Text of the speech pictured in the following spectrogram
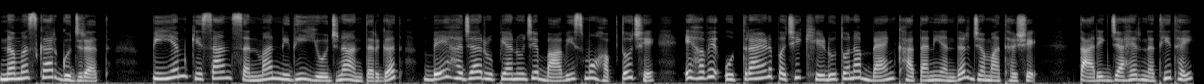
નમસ્કાર ગુજરાત. પીએમ કિસાન સન્માન નિધિ યોજના અંતર્ગત બે હજાર રૂપિયાનો જે બાવીસમો હપ્તો છે, એ હવે ઉત્તરાયણ પછી ખેડૂતોના બેંક ખાતાની અંદર જમા થશે. તારીખ જાહેર નથી થઈ,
